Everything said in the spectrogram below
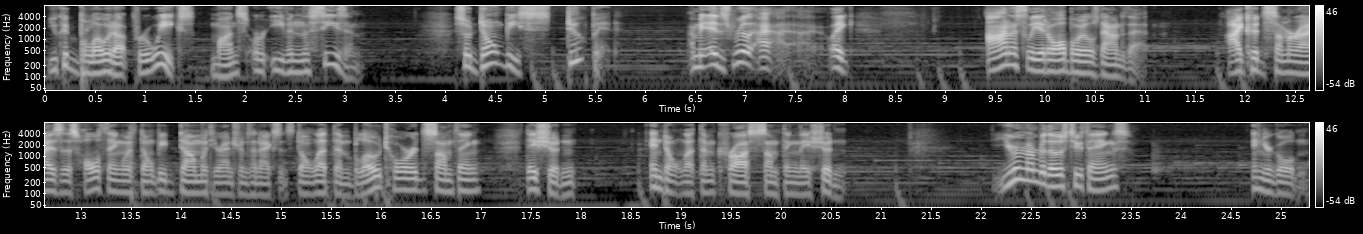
you could blow it up for weeks, months, or even the season. So don't be stupid. I mean, it's really, I, I, like, honestly, it all boils down to that. I could summarize this whole thing with don't be dumb with your entrance and exits. Don't let them blow towards something they shouldn't and don't let them cross something they shouldn't. You remember those two things, and you're golden.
